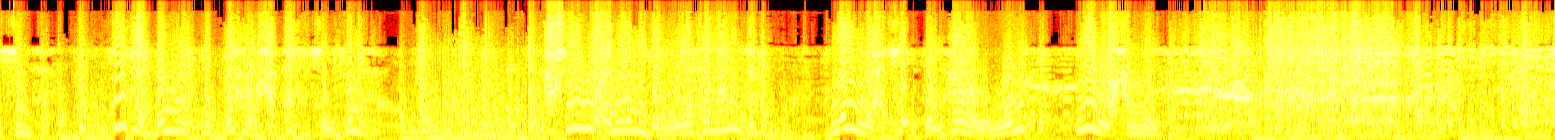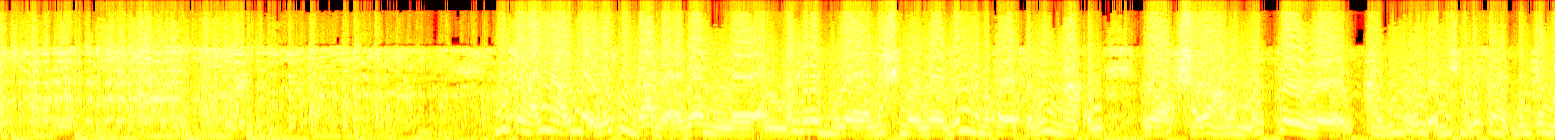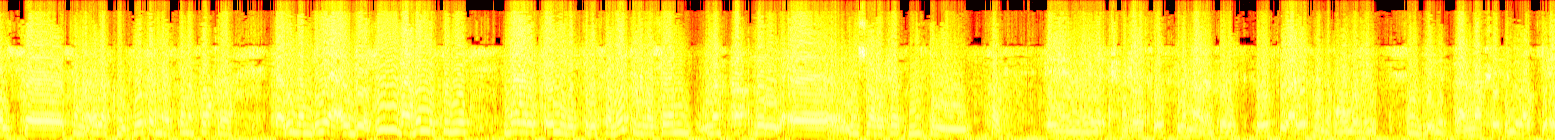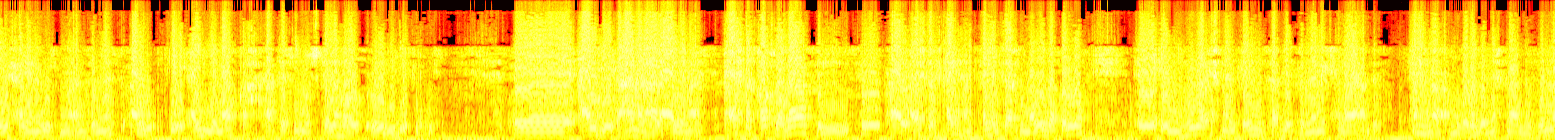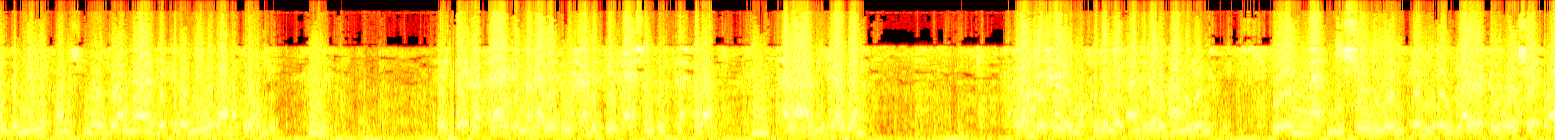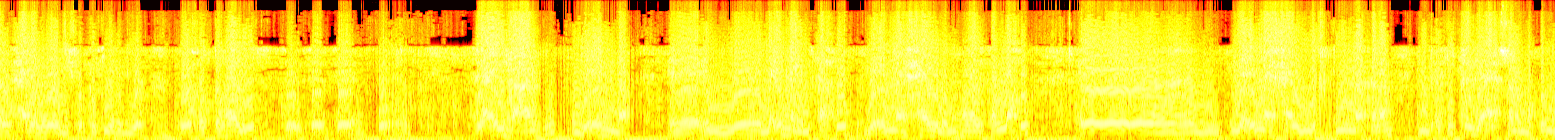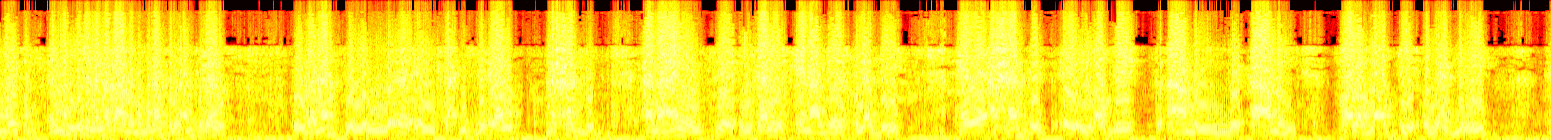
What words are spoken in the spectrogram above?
عايشينها فيها الدنيا بتدها وحقها شايفينها أحلام وأماني جميلة سمعينها يلي عشقت الهوى والنور يلا حملها مستمعينا عدنا إليكم بعد أذان المغرب ونحن ما زلنا متواصلين معكم. وحياة على النت وعايزين نقول إن إحنا لسه بنكمل في سنة أولى كمبيوتر نفسنا فقرة تقريبا دقيقة أو دقيقتين وبعدين نبتدي نعرض تاني للتليفونات علشان نستقبل آه، مشاركات مستمعين اتفضل إحنا كده خلاص اتكلمنا عن ال internet security وعرفنا ان هو مهم بالنسبة لنا بحيث إن لو في أي حاجة نزلت من الانترنت أو في أي موقع حتى في مشكلة هو already بيقفله إيه، أو بيتعامل على الأقل معاه آخر خطوة بقى في, أو آخر حاجة هنتكلم فيها في الموضوع ده كله إيه، إن هو إحنا إزاي نثبت برنامج حماية عندنا؟ إحنا مجرد إن إحنا نزلنا البرنامج هو مش موضوع إن أنا نزلت برنامج وعملت له update. الفكرة بتاعت إن أنا لازم أحدد إيه ال actions اللي بتحصل عندي أنا عندي كذا رد فعل المفروض إن ال antivirus عنده بيعمل يا إما بيشيل ال- ال- الفيروس اللي هو شافه أو الحاجة اللي هو بيشك فيها دي ويحطها لي في في في في عيب عندي يا إما آه، يا إما يمسحه يا إما يحاول إن هو يصلحه آه، يا إما يحاول يخفيه مثلا يبقى في كذا اكشن المفروض إن هو يتعمل المفروض إن أنا بعد ما بنزل ال antivirus وبنزل ال- التحديث بتاعه بحدد أنا عايز يتعمل scan على الجهاز كل قد إيه آه، أحدد آه، ال update اعمل أعمل طلب ل update كل قد إيه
